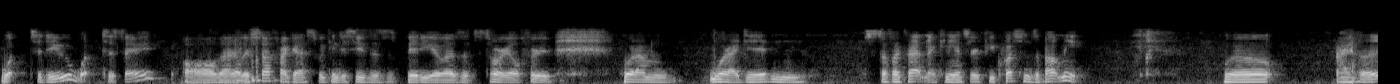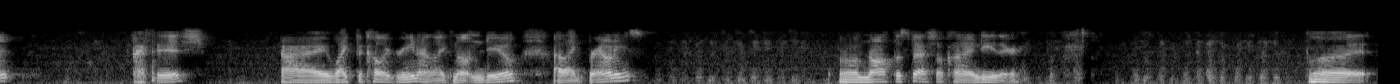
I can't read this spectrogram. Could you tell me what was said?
what to do, what to say, all that other stuff. I guess we can just use this video as a tutorial for what I'm, what I did and stuff like that, and I can answer a few questions about me. Well, I hunt, I fish, I like the color green. I like Mountain Dew. I like brownies. Um, not the special kind either. But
